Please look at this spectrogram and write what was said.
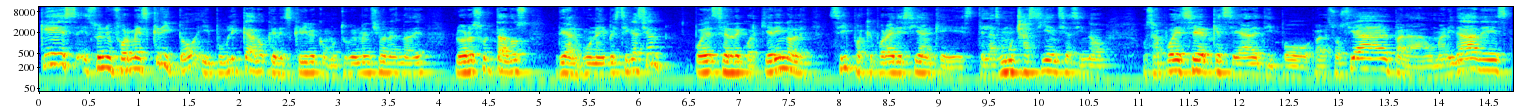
¿Qué es? Es un informe escrito y publicado que describe, como tú bien mencionas, Nadia, los resultados de alguna investigación. Puede ser de cualquier índole, sí, porque por ahí decían que este, las muchas ciencias, sino, o sea, puede ser que sea de tipo para social, para humanidades,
